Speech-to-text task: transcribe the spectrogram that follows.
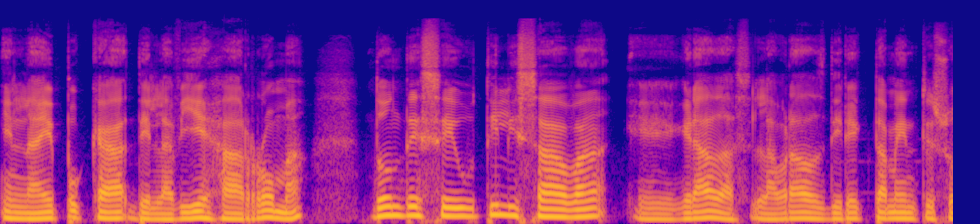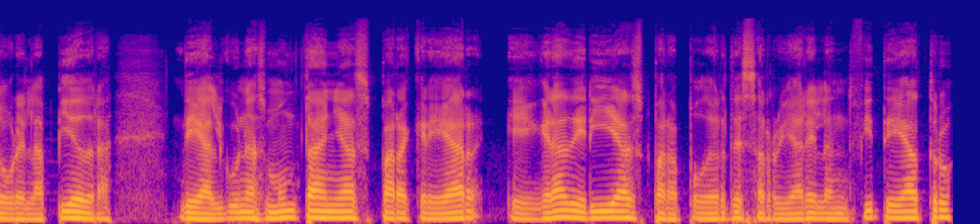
en la época de la vieja Roma, donde se utilizaba eh, gradas labradas directamente sobre la piedra de algunas montañas para crear eh, graderías para poder desarrollar el anfiteatro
